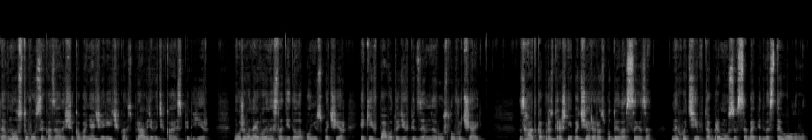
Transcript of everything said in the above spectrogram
Давно стовуси казали, що кабаняча річка справді витікає з-під гір. Може, вона й винесла діда лапоню з печер, який впав отоді в підземне русло в ручай. Згадка про страшні печери розбудила сиза. Не хотів та примусив себе підвести голову.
